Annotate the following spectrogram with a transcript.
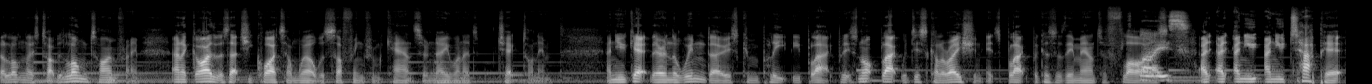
along those types, a long time frame. And a guy that was actually quite unwell was suffering from cancer and no one had checked on him and you get there and the window is completely black but it's not black with discoloration it's black because of the amount of flies, flies. And, and, and, you and you tap it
